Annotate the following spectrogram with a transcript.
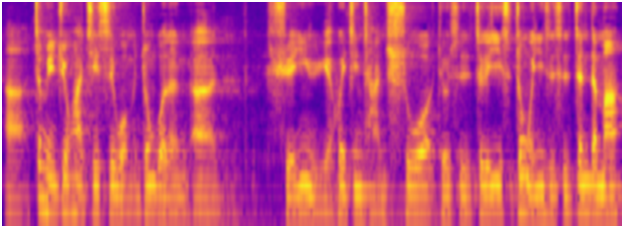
呃，这么一句话，其实我们中国人呃学英语也会经常说，就是这个意思。中文意思是真的吗？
